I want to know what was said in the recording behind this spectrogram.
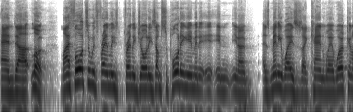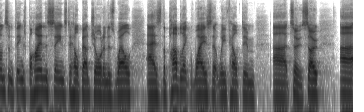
And uh, look, my thoughts are with Friendly Friendly Jordies. I'm supporting him in, in, you know, as many ways as I can. We're working on some things behind the scenes to help out Jordan as well as the public ways that we've helped him uh, too. So uh,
